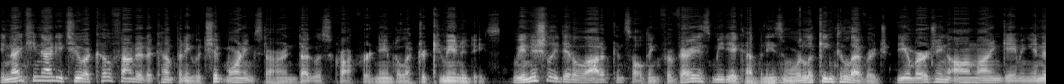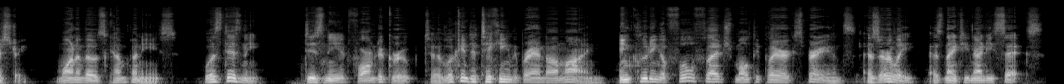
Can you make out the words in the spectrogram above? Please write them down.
In 1992, I co-founded a company with Chip Morningstar and Douglas Crockford named Electric Communities. We initially did a lot of consulting for various media companies and were looking to leverage the emerging online gaming industry. One of those companies was Disney. Disney had formed a group to look into taking the brand online, including a full-fledged multiplayer experience as early as 1996.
